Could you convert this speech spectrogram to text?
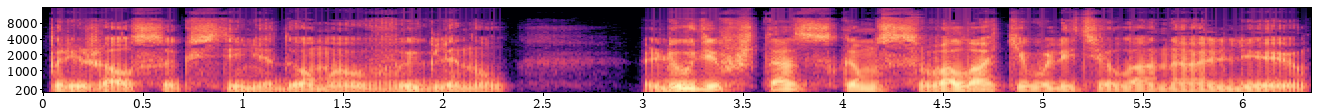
Прижался к стене дома, выглянул — Люди в штатском сволакивали тела на аллею.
